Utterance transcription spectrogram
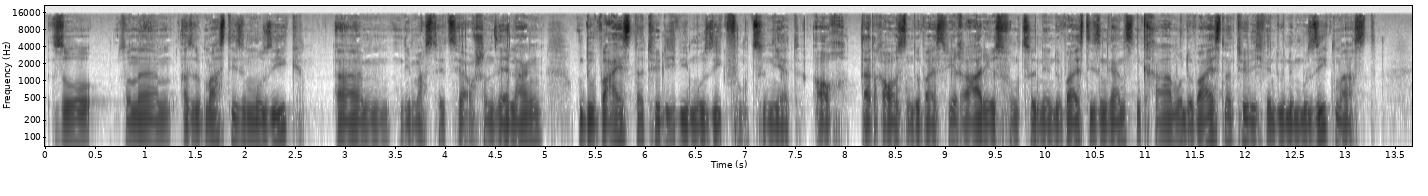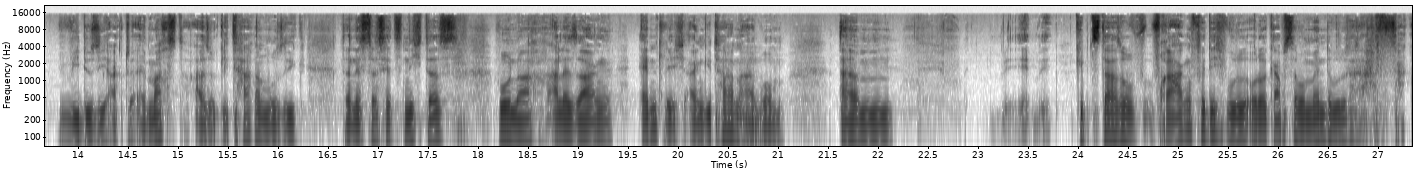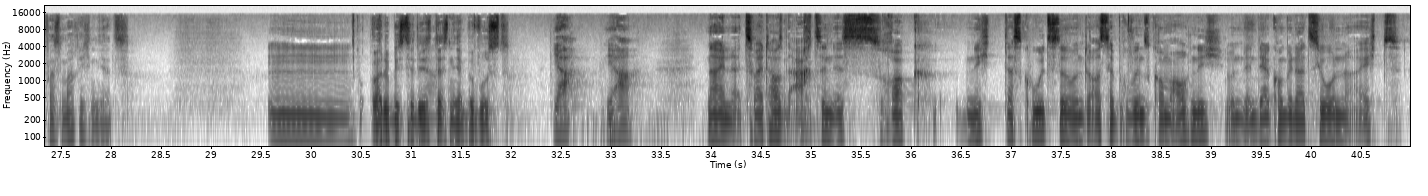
so, so eine, also du machst diese Musik, ähm, die machst du jetzt ja auch schon sehr lang. Und du weißt natürlich, wie Musik funktioniert, auch da draußen, du weißt, wie Radios funktionieren, du weißt diesen ganzen Kram. Und du weißt natürlich, wenn du eine Musik machst, wie du sie aktuell machst, also Gitarrenmusik, dann ist das jetzt nicht das, wonach alle sagen, endlich ein Gitarrenalbum. Ähm, Gibt es da so Fragen für dich, wo du, oder gab es da Momente, wo du dachtest, ach fuck, was mache ich denn jetzt? Aber du bist dir des- dessen ja bewusst. Ja, ja. Nein, 2018 ist Rock nicht das Coolste und aus der Provinz kommen auch nicht und in der Kombination echt,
